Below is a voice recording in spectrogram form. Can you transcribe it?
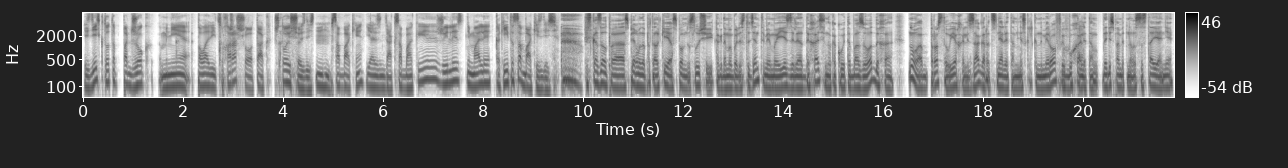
Здесь кто-то поджег мне половицу, хорошо. Так, что еще здесь? Мгм, собаки. Я, так, собаки жили, снимали какие-то собаки здесь. Ты сказал про сперму на потолке. Я вспомнил случай, когда мы были студентами, мы ездили отдыхать на какую-то базу отдыха. Ну, а просто уехали за город, сняли там несколько номеров и бухали там до беспамятного состояния.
